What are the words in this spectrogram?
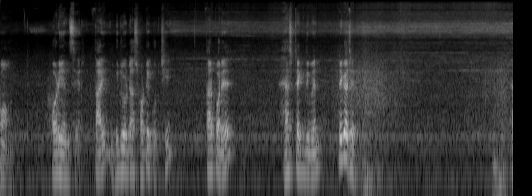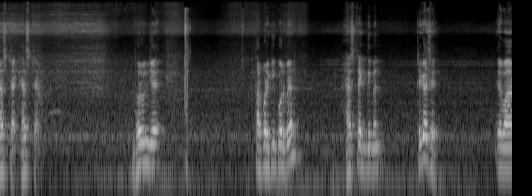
কম অডিয়েন্সের। তাই ভিডিওটা শর্টে করছি, তারপরে হ্যাশট্যাগ দিবেন, ঠিক আছে? Hashtag hashtag. ধরুন যে, তারপরে কি করবেন? হ্যাশট্যাগ দিবেন। ঠিক আছে? এবার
